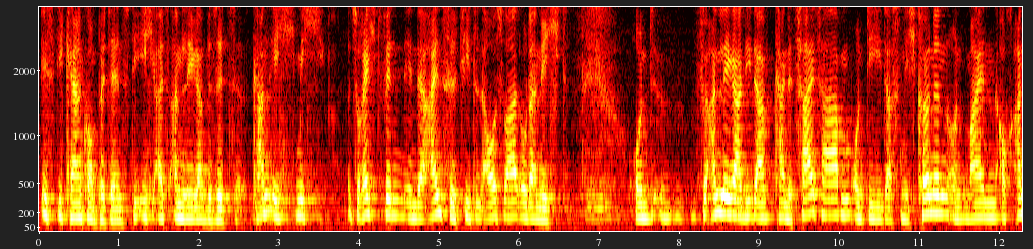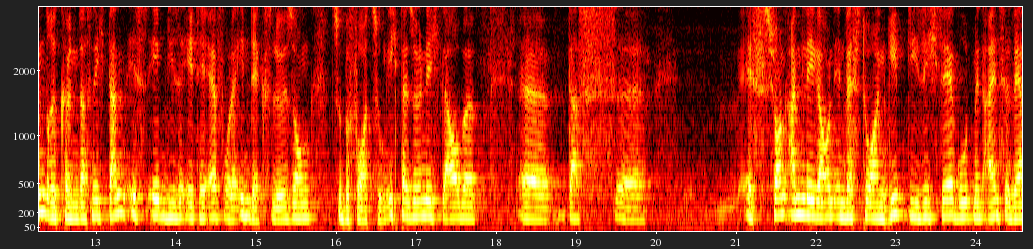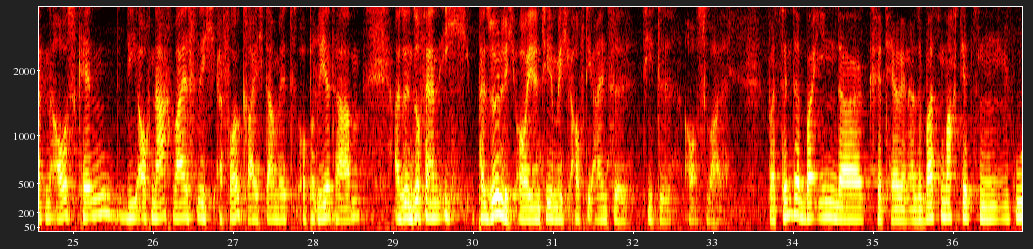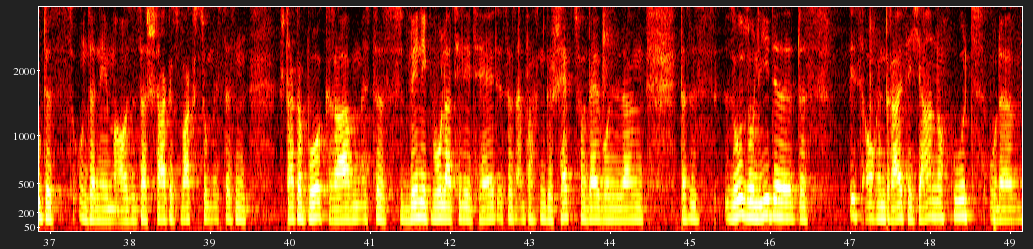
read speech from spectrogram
ist die Kernkompetenz, die ich als Anleger besitze? Kann ich mich zurechtfinden in der Einzeltitelauswahl oder nicht? Mhm. Und für Anleger, die da keine Zeit haben und die das nicht können und meinen, auch andere können das nicht, dann ist eben diese ETF- oder Indexlösung zu bevorzugen. Ich persönlich glaube, äh, dass äh, es schon Anleger und Investoren gibt, die sich sehr gut mit Einzelwerten auskennen, die auch nachweislich erfolgreich damit operiert haben. Also insofern, ich persönlich orientiere mich auf die Einzeltitelauswahl. Was sind denn bei Ihnen da Kriterien? Also was macht jetzt ein gutes Unternehmen aus? Ist das starkes Wachstum? Ist das ein starker Burggraben? Ist das wenig Volatilität? Ist das einfach ein Geschäftsmodell, wo Sie sagen, das ist so solide, das ist auch in 30 Jahren noch gut? Oder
